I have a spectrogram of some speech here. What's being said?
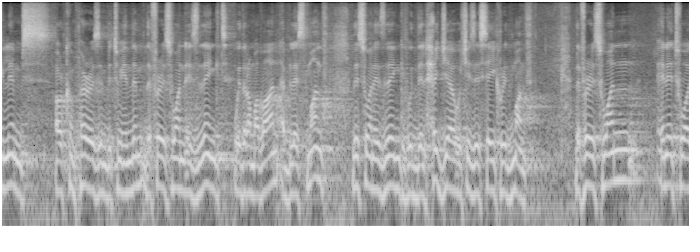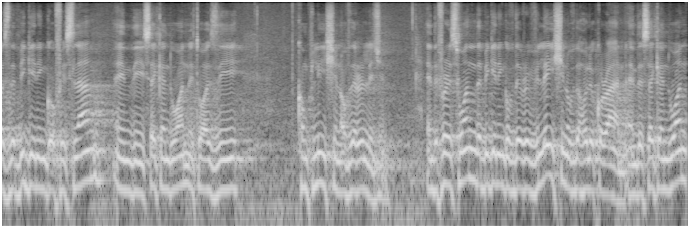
glimpse or comparison between them, the first one is linked with Ramadan, a blessed month. This one is linked with Dhul Hijjah, which is a sacred month. The first one in it was the beginning of Islam. In the second one, it was the completion of the religion. And the first one, the beginning of the revelation of the Holy Quran. And the second one,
